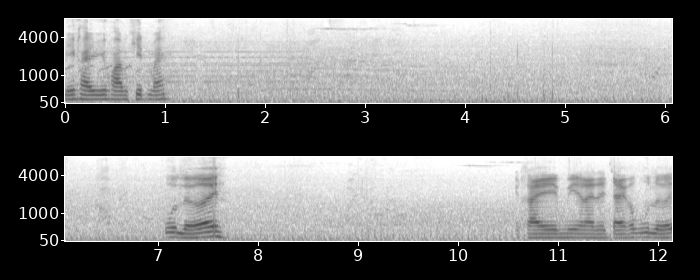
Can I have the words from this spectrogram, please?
มีใครมีความคิดไหมพูดเลย ใครมีอะไรในใจก็พูดเลย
